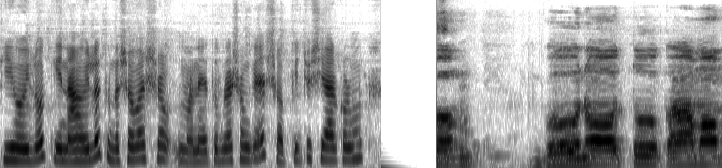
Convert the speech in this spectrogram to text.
কি হইল কি না হইল তোমরা সবার স- মানে তোমরা সঙ্গে সব কিছু শেয়ার করমু গণতু কামম।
